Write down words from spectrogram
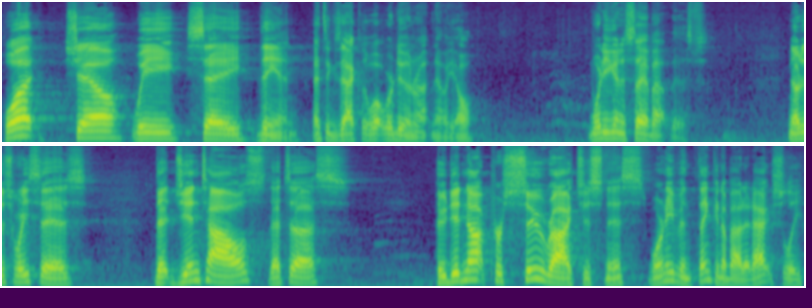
What shall we say then? That's exactly what we're doing right now, y'all. What are you going to say about this? Notice what he says that Gentiles, that's us, who did not pursue righteousness, weren't even thinking about it actually,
